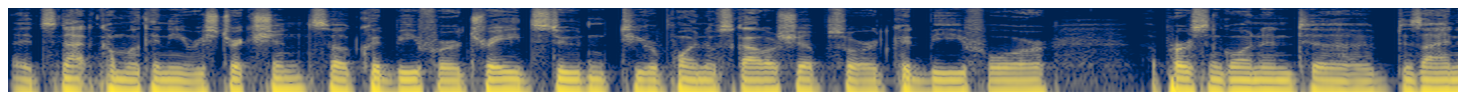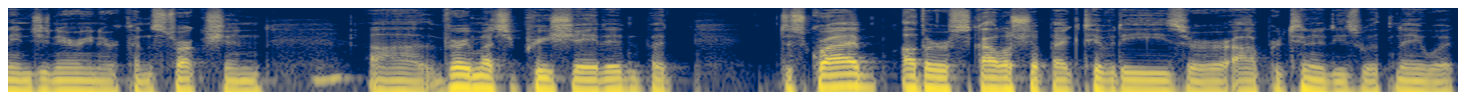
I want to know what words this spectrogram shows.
it's not come with any restriction. So it could be for a trade student, to your point of scholarships, or it could be for a person going into design engineering or construction. Mm-hmm. Uh, very much appreciated, but describe other scholarship activities or opportunities with NAWIC.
